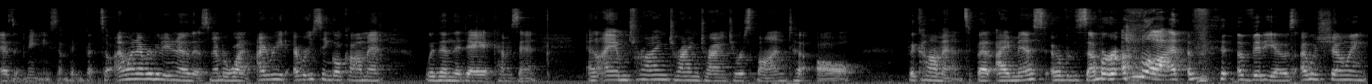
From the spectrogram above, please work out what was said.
as it meaning something. But so I want everybody to know this. Number one, I read every single comment within the day it comes in. And I am trying, trying, trying to respond to all the comments. But I missed over the summer a lot of, of videos. I was showing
